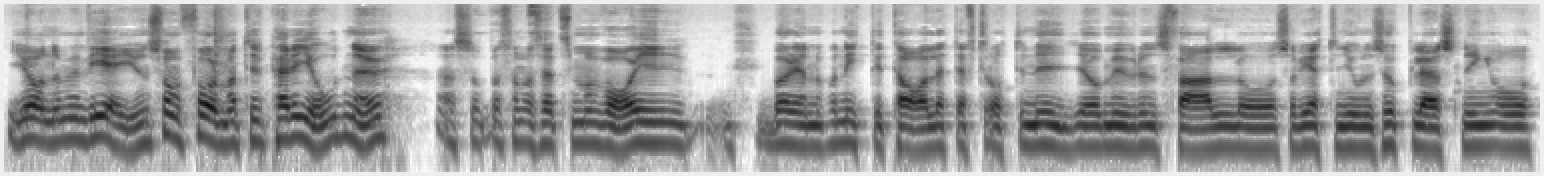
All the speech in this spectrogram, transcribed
Ja, men vi är ju en sån formativ period nu. Alltså på samma sätt som man var i början på 90-talet efter 89 och murens fall och Sovjetunionens upplösning och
